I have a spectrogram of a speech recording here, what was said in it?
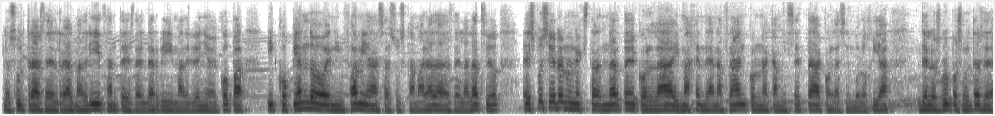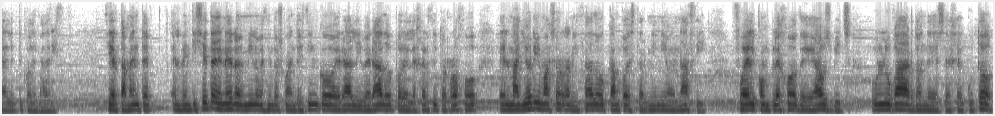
Los ultras del Real Madrid, antes del derby madrileño de Copa, y copiando en infamias a sus camaradas de la Lazio, expusieron un estandarte con la imagen de Ana Frank con una camiseta con la simbología de los grupos ultras del Atlético de Madrid. Ciertamente, el 27 de enero de 1945 era liberado por el Ejército Rojo el mayor y más organizado campo de exterminio nazi. Fue el complejo de Auschwitz, un lugar donde se ejecutó,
